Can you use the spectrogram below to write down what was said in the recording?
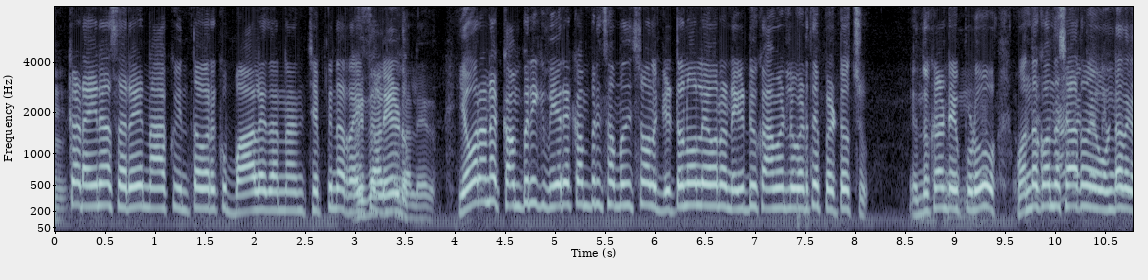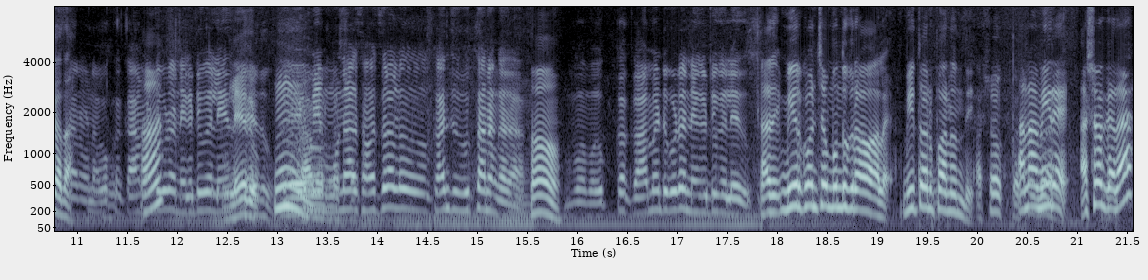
ఎక్కడైనా సరే నాకు ఇంతవరకు బాగాలేదన్న అని చెప్పిన రైతు లేడు. లేదు. ఎవరైనా కంపెనీకి వేరే కంపెనీకి సంబంధించిన వాళ్ళు గిట్టన వాళ్ళు ఏమైనా నెగిటివ్ కామెంట్లు పెడితే పెట్టొచ్చు. ఎందుకంటే ఇప్పుడు వంద కొంద శాతం ఉండదు కదా. ఒక్క కామెంట్ కూడా నెగిటివ్ లేదు. మేము. మూడు నాలుగు సంవత్సరాలు కాంచి చూస్తాను కదా. ఒక్క కామెంట్ కూడా నెగిటివ్గా లేదు. అది మీరు కొంచెం ముందుకు రావాలి. మీతో పని ఉంది. అశోక్. అన్న మీరే. అశోక్ కదా?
